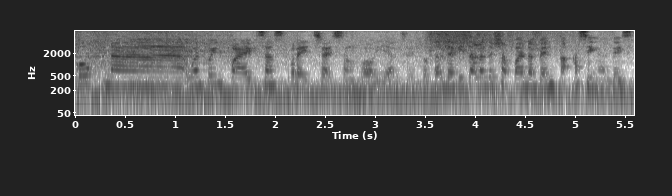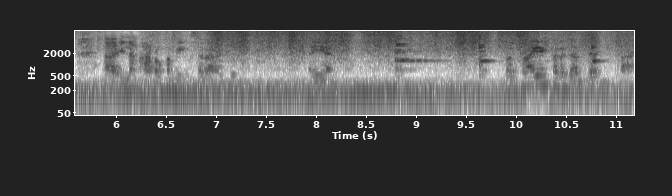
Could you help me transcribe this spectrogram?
Coke na 1.5, isang Sprite siya, isang Royal. So, ito talaga, di talaga siya pa nabenta kasi nga guys, ah, ilang araw kaming sarado. Ayan. So, sayang talaga ang benta.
